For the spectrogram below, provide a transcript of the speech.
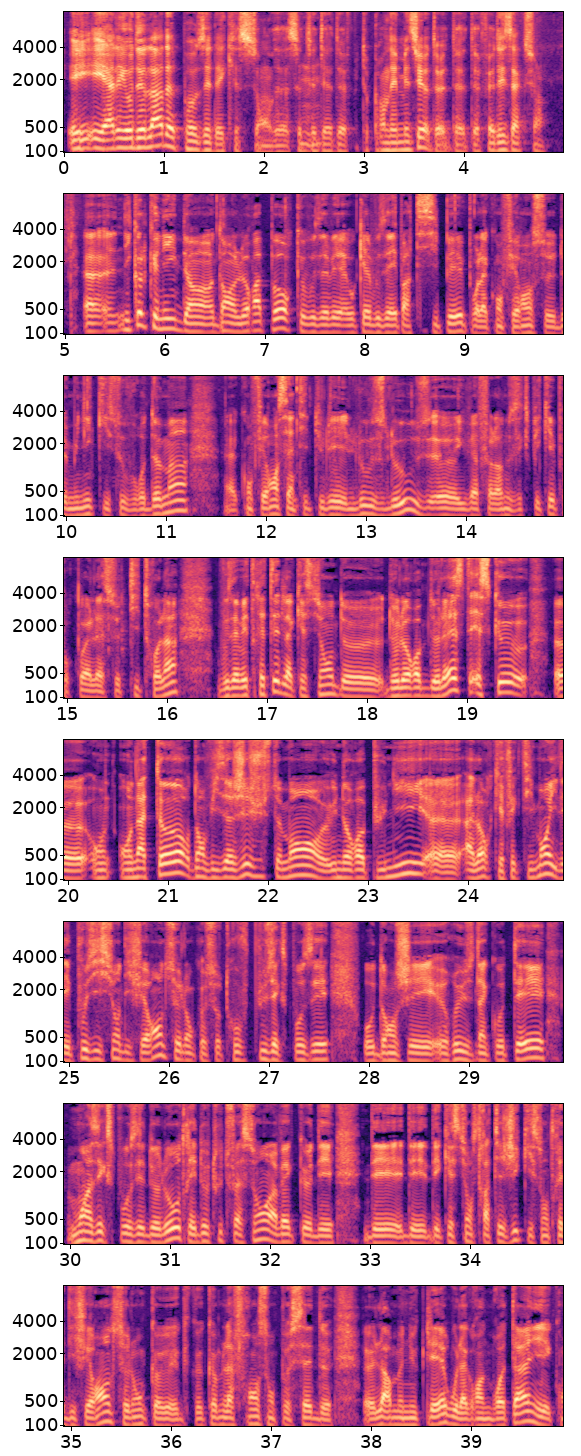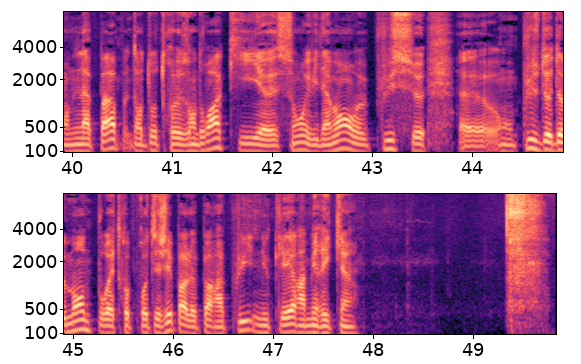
et, et aller au-delà de poser des questions, c'est-à-dire de, de, prendre des mesures, de, de, de faire des actions. Euh, Nicole Koenig, dans, dans, le rapport que vous avez, auquel vous avez participé pour la conférence de Munich qui s'ouvre demain, euh, conférence intitulée Lose Lose, euh, il va falloir nous expliquer pourquoi elle a ce titre-là. Vous avez traité de la question de, l'Europe de l'Est. Est-ce que euh, on, on, a tort d'envisager justement une Europe unie euh, alors qu'effectivement il y a des positions différentes selon qu'on se trouve plus exposé aux dangers russes d'un côté, moins exposé de l'autre, et de toute façon avec des, des, des, des questions stratégiques qui sont très différentes selon que, comme la France, on possède euh, l'arme nucléaire ou la Grande-Bretagne et qu'on ne l'a pas dans d'autres endroits qui euh, sont évidemment euh, plus ont plus de demandes pour être protégés par le parapluie nucléaire américain.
